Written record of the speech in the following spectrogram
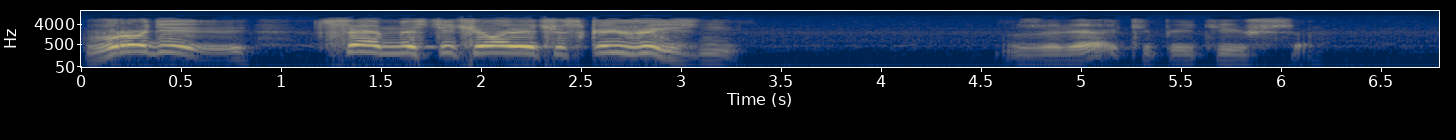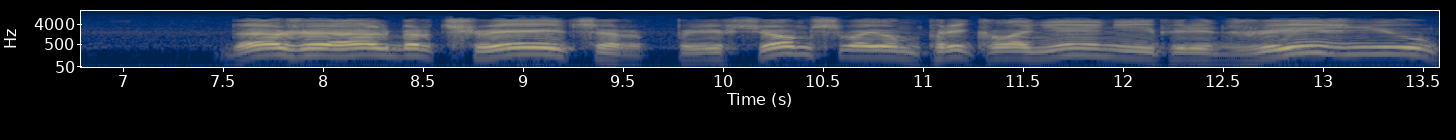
Вроде ценности человеческой жизни. Зря кипятишься. Даже Альберт Швейцер при всем своем преклонении перед жизнью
